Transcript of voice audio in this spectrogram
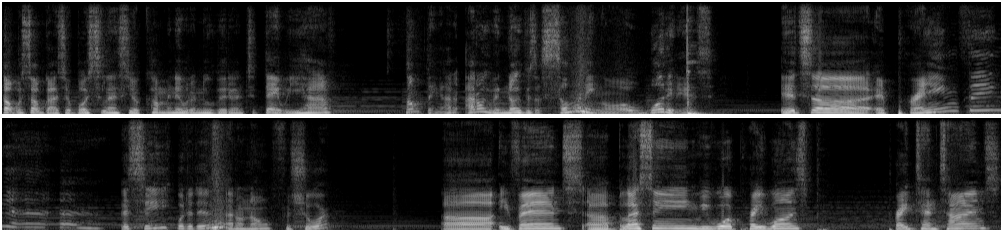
What's up, what's up, guys? Your boy Silenzio coming in with a new video, and today we have something. I, I don't even know if it's a summoning or what it is. It's uh, a praying thing? Let's see what it is. I don't know for sure. Uh, event, uh, blessing, reward, pray once, pray 10 times.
